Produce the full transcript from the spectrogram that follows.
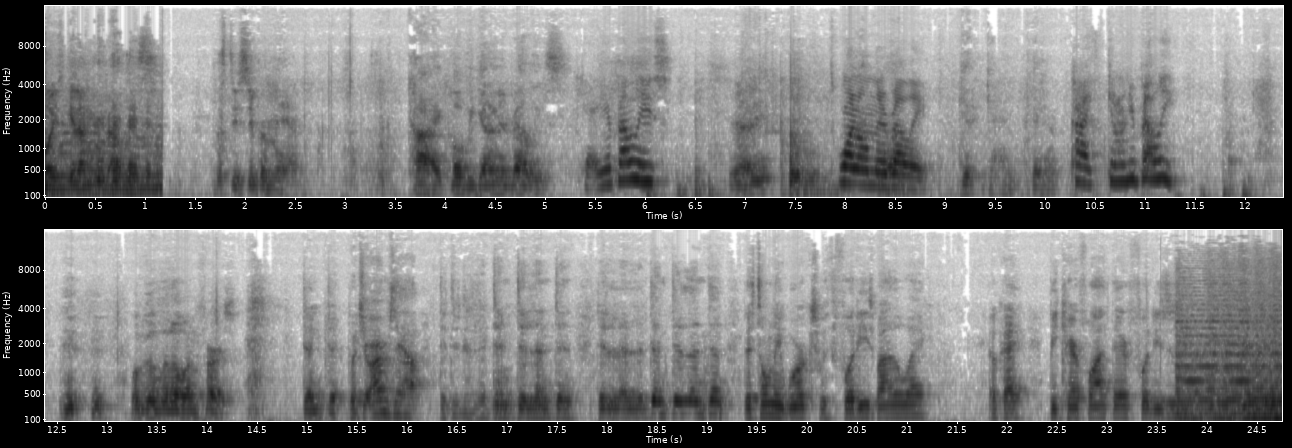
Boys, get on your. Let's do Superman. Kai, Kobe, get on your bellies. Get your bellies. You ready? It's one on their on. belly. Get, get him, get him. Kai, get on your belly. we'll go little one first. Dun, dun, put your arms out. This only works with footies, by the way. Okay? Be careful out there. Footies is.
